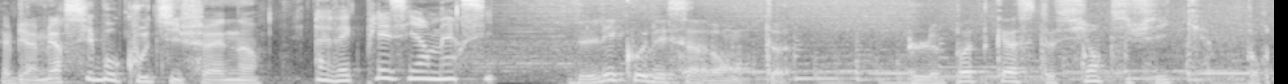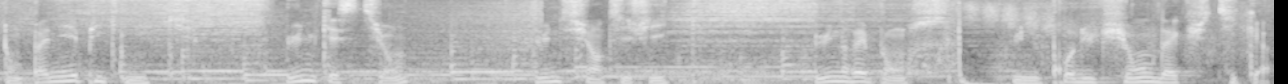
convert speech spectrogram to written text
Eh bien, merci beaucoup, Tiffaine. Avec plaisir, merci. L'écho des savantes, le podcast scientifique pour ton panier pique-nique. Une question, une scientifique, une réponse, une production d'Acustica.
